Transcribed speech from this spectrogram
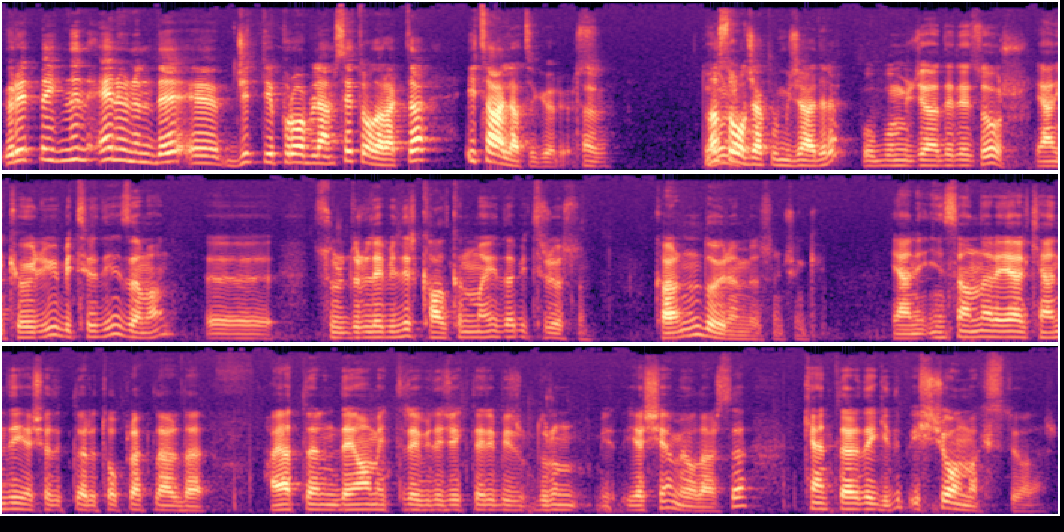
Üretmenin en önünde e, ciddi problem set olarak da ithalatı görüyoruz. Tabii. Nasıl Doğru. olacak bu mücadele? Bu, bu mücadele zor. Yani köylüyü bitirdiğin zaman e, sürdürülebilir kalkınmayı da bitiriyorsun. Karnını doyuramıyorsun çünkü. Yani insanlar eğer kendi yaşadıkları topraklarda hayatlarını devam ettirebilecekleri bir durum yaşayamıyorlarsa kentlerde gidip işçi olmak istiyorlar.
